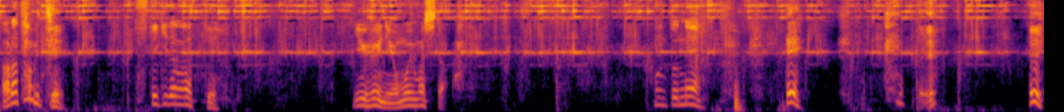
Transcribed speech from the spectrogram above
改めて素敵だなっていうふうに思いました。ほんとね、へいへい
